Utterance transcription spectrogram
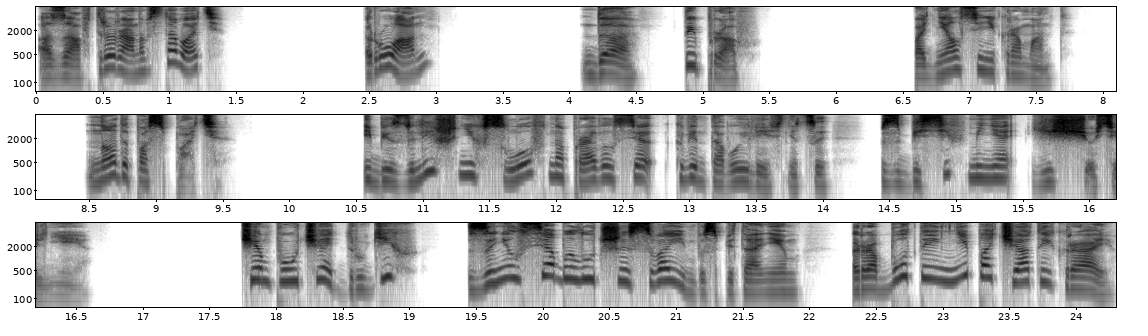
«А завтра рано вставать». «Руан?» «Да, ты прав», — поднялся некромант. «Надо поспать» и без лишних слов направился к винтовой лестнице, взбесив меня еще сильнее. Чем поучать других, занялся бы лучше своим воспитанием. Работы непочатый край.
